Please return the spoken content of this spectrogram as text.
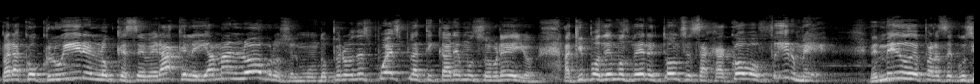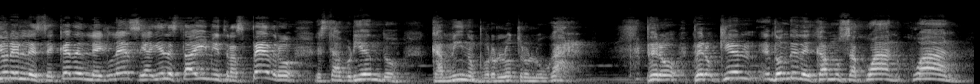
para concluir en lo que se verá que le llaman logros el mundo, pero después platicaremos sobre ello. Aquí podemos ver entonces a Jacobo firme en medio de persecución, él se queda en la iglesia y él está ahí mientras Pedro está abriendo camino por el otro lugar. Pero, pero ¿quién, dónde dejamos a Juan? Juan,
